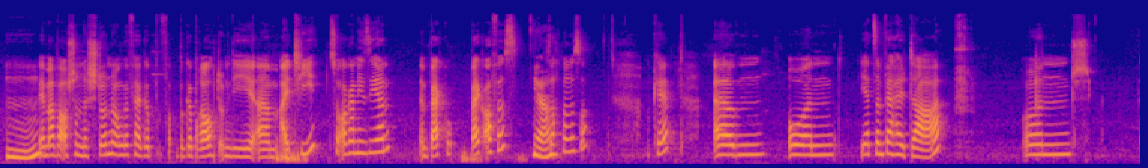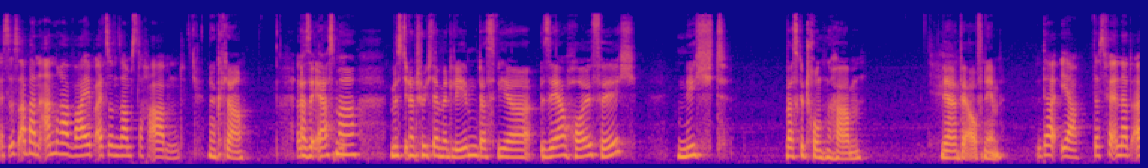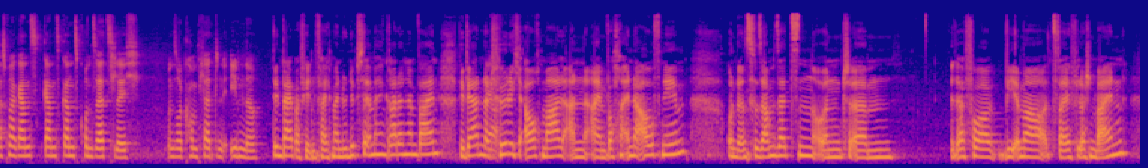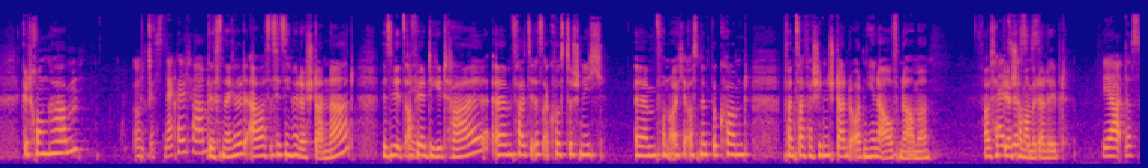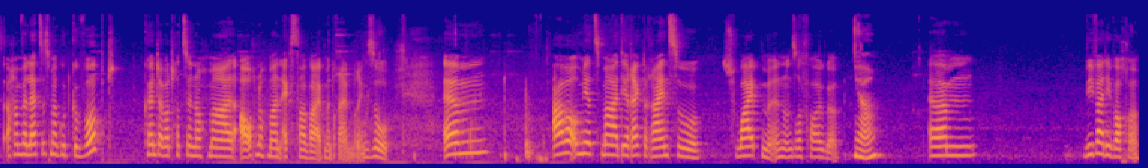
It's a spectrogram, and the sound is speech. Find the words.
Uhr. Mhm. Wir haben aber auch schon eine Stunde ungefähr ge gebraucht, um die ähm, IT zu organisieren. Im Back Backoffice. Ja. Sagt man das so? Okay. Ähm, und jetzt sind wir halt da. Und es ist aber ein anderer Vibe als so ein Samstagabend. na klar. Also erstmal müsst ihr natürlich damit leben, dass wir sehr häufig nicht was getrunken haben, während wir aufnehmen. Da, ja, das verändert erstmal ganz, ganz, ganz grundsätzlich unsere komplette Ebene. Den Vibe auf jeden Fall. Ich meine, du nippst ja immerhin gerade an einem Wein. Wir werden Ja. natürlich auch mal an einem Wochenende aufnehmen und uns zusammensetzen und ähm, davor wie immer zwei Flaschen Wein getrunken haben, Und gesnackelt haben. gesnackelt. Aber es ist jetzt nicht mehr der Standard. Wir sind jetzt auch Nee. wieder digital, ähm, falls ihr das akustisch nicht ähm, von euch aus mitbekommt, von zwei verschiedenen Standorten hier eine Aufnahme. Aber das habt ihr Also ja schon es mal miterlebt. Ja, das haben wir letztes Mal gut gewuppt. Könnte aber trotzdem noch mal, auch nochmal einen extra Vibe mit reinbringen. So. Ähm, aber um jetzt mal direkt rein zu swipen in unsere Folge. Ja. Ähm, wie war die Woche?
